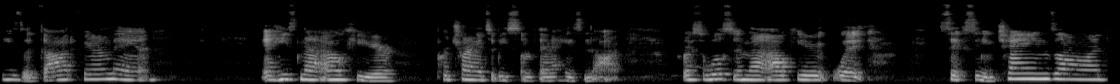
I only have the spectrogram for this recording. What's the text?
he's a God fearing man and he's not out here portraying to be something that he's not. Russell Wilson not out here with 16 chains on.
